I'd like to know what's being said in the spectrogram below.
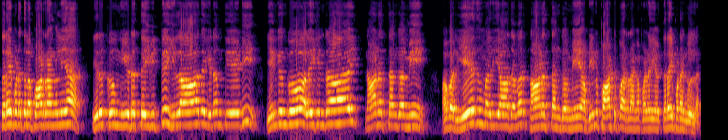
திரைப்படத்தில் பாடுறாங்க இல்லையா? இருக்கும் இடத்தை விட்டு இல்லாத இடம் தேடி எங்கெங்கோ அலைகின்றாய் நாணத்தங்கமே. அவர் ஏதும் அறியாதவர் நாணத்தங்கமே அப்படின்னு பாட்டு பாடுறாங்க பழைய திரைப்படங்களில்.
